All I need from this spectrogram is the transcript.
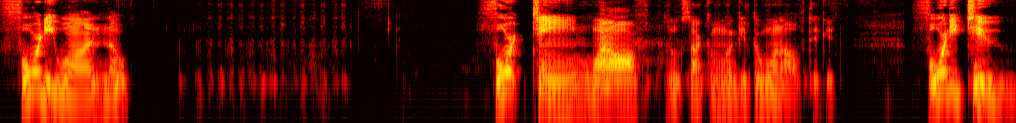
41. Nope. 14, one off. Looks like I'm going to get the one off ticket. 42.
